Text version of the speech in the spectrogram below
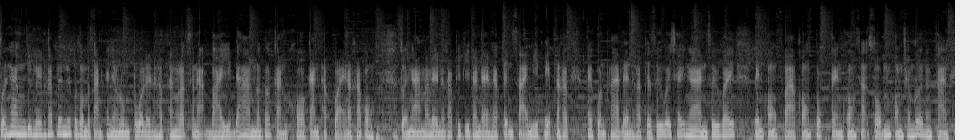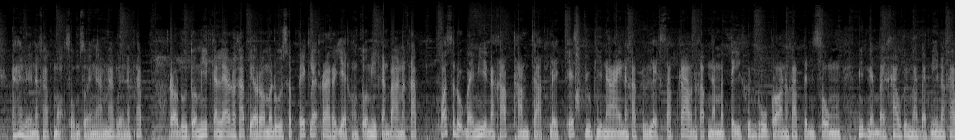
สวยงามจริงๆเลยนะครับเล่มนี้ผสมผสานกันอย่างลงตัวเลยนะครับ ทั้งลักษณะใบด้ามแล้วก็กันคอการถักไหวนะครับโอ้สวยงามมากเลยนะครับ พี่ๆท่านใดนะครับเป็นสายมีดเหน็บนะครับไม่ควรพลาดเลยนะครับ จะซื้อไว้ใช้งานซื้อไว้เป็นของฝากของตกแต่งของสะสมของชำร่วยต่างๆ ได้เลยนะครับ เหมาะสมสวยงามมากเลยนะครับ เราดูตัวมีดกันแล้วนะครับ เดี๋ยวเรามาดูสเปคและรายละเอียดของตัวมีดกันบ้างนะครับ วัสดุใบมีดนะครับทำจากเหล็ก SUP9 นะครับหรือเหล็กซับเก้านะครับนำมาตีขึ้นรูปร้อนนะครับ เป็นทรงมีดเหน็บใบข้าวขึ้นมาแบบนี้นะครับ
